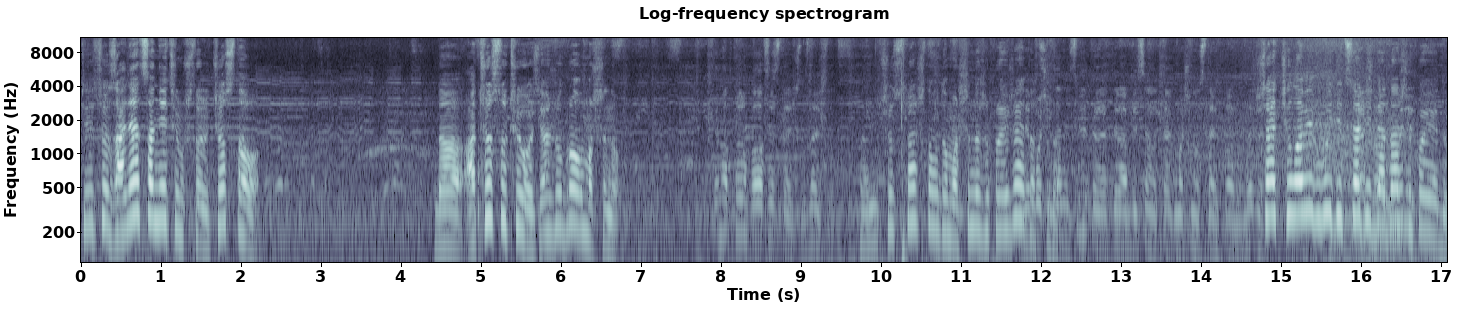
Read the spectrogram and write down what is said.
Тебе что, заняться нечем, что ли? Что с того? Да, а что случилось? Я же убрал машину. Ты на втором полосе стоишь, ты знаешь? Да ничего страшного, да машина же проезжает Мне больше отсюда. занять нет, я тебе объяснял, как машину ставить правильно. да же? Сейчас человек выйдет, сядет, я дальше выйдет, поеду.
